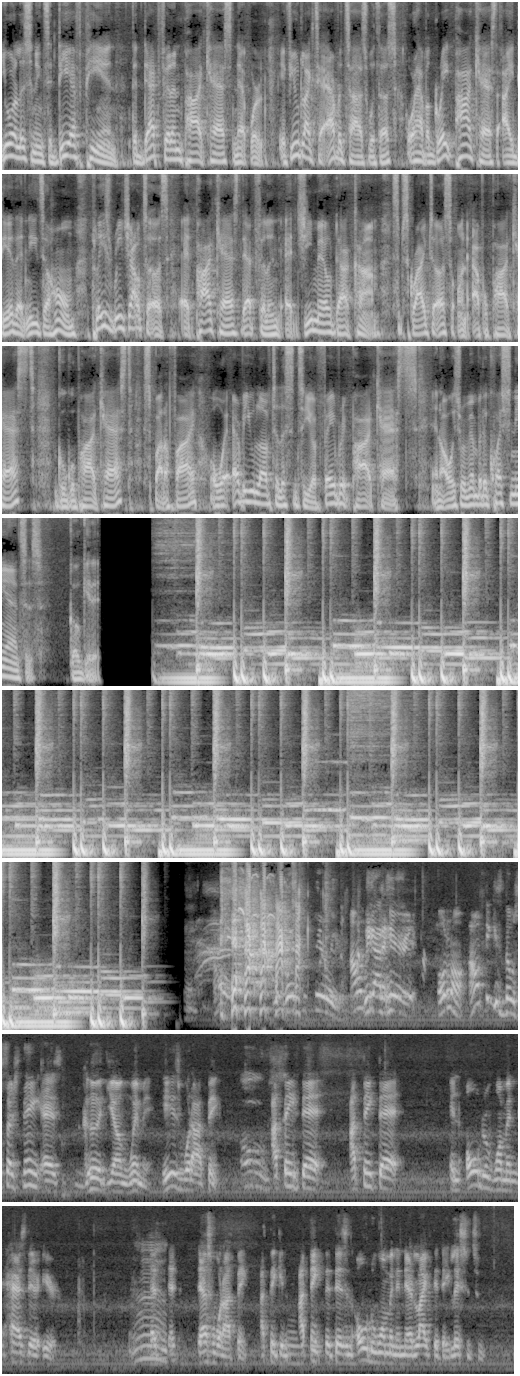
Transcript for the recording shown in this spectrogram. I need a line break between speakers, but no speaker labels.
You are listening to DFPN, the Dat Feeling Podcast Network. If you'd like to advertise with us or have a great podcast idea that needs a home, please reach out to us at podcastdatfeeling at gmail.com. Subscribe to us on Apple Podcasts, Google Podcast, Spotify, or wherever you love to listen to your favorite podcasts. And always remember to question the answers. Go get it.
I don't think it's no such thing as good young women. Here's what I think.
Oh,
I think that I think that an older woman has their ear. That, that, that's what I think. I think in, I think that there's an older woman in their life that they listen to.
